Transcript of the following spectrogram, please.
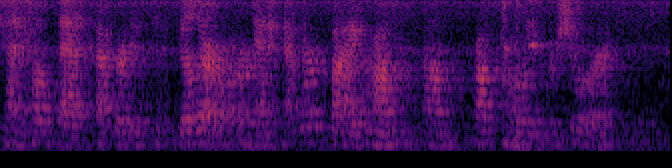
can help that effort is to build our own organic network by cross um, cross promoting for sure,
